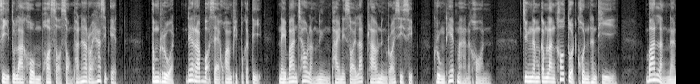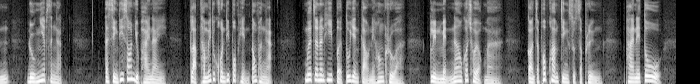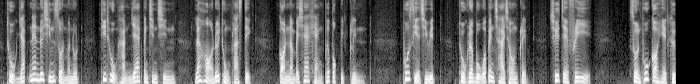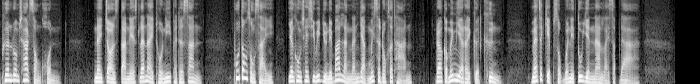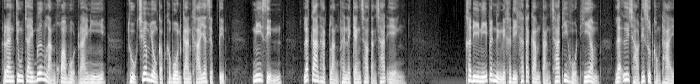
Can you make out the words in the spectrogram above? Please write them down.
4 ตุลาคม พศ 2551 ตำรวจได้รับเบาะแสความผิดปกติ ในบ้านเช่าหลังหนึ่งภายในซอยลาดพร้าว 140 กรุงเทพมหานคร จึงนำกำลังเข้าตรวจคนทันที บ้านหลังนั้นดูเงียบสงัด แต่สิ่งที่ซ่อนอยู่ภายใน กลับทำให้ทุกคนที่พบเห็นต้องผงะ เมื่อเจ้าหน้าที่เปิดตู้เย็นเก่าในห้องครัว กลิ่นเหม็นเน่าก็โชยออกมา ก่อนจะพบความจริงสุดสะพรึง ภายในตู้ถูกยัดแน่นด้วยชิ้นส่วนมนุษย์ ที่ถูกหั่นแยกเป็นชิ้นๆ และห่อด้วยถุงพลาสติก ก่อนนำไปแช่แข็งเพื่อปกปิดกลิ่น ผู้เสียชีวิตถูกระบุว่าเป็นชายชาวอังกฤษ ชื่อเจฟฟรีย์ ส่วนผู้ก่อเหตุคือเพื่อนร่วมชาติสองคน นายจอห์นสตาเนสและนายโทนี่แพตเทอร์สัน ผู้ต้องสงสัยยังคงใช้ชีวิตอยู่ในบ้านหลังนั้นอย่างไม่สะดกสถาน เรากับไม่มีอะไรเกิดขึ้น แม้จะเก็บศพไว้ในตู้เย็นนานหลายสัปดาห์ แรงจูงใจเบื้องหลังความโหดร้ายนี้ ถูกเชื่อมโยงกับขบวนการค้ายาเสพติด หนี้สิน และการหักหลังภายในแก๊งชาวต่างชาติเอง คดีนี้เป็นหนึ่งในคดีฆาตกรรมต่างชาติที่โหดเหี้ยม และอื้อฉาวที่สุดของไทย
